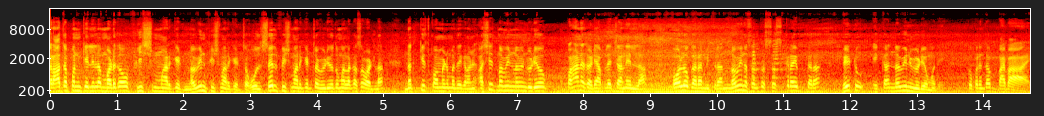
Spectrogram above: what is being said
तर आज आपण केलेलं मडगाव फिश मार्केट नवीन फिश मार्केटचं होलसेल फिश मार्केटचा व्हिडिओ तुम्हाला कसा वाटला नक्कीच कॉमेंटमध्ये करा. आणि असेच नवीन नवीन व्हिडिओ पाहण्यासाठी आपल्या चॅनेलला फॉलो करा मित्रांनो. नवीन असाल तर सबस्क्राईब करा. भेटू एका नवीन व्हिडिओमध्ये तोपर्यंत बाय बाय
